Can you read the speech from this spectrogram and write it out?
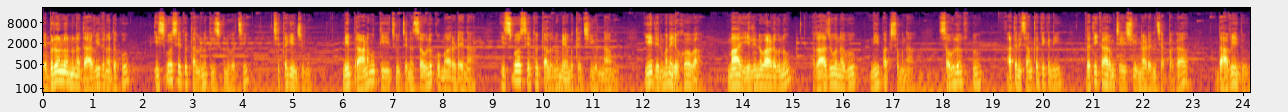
హెబ్రోన్లోనున్న దావీదు నొద్దకు ఇస్బోసేతు తలను తీసుకుని వచ్చి చిత్తగించుము. నీ ప్రాణము తీయి చూచిన సౌలు కుమారుడైన ఇస్బోసేతు తలను మేము తెచ్చి ఉన్నాము ఈ దినమున యహోవా మా ఏలినవాడవును రాజువునగు నీ పక్షమున సౌలును అతని సంతతికిని ప్రతీకారం చేసి ఉన్నాడని చెప్పగా దావీదు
